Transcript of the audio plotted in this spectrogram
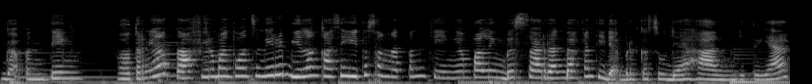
Nggak penting Loh, ternyata firman Tuhan sendiri bilang kasih itu sangat penting, yang paling besar dan bahkan tidak berkesudahan gitu ya.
